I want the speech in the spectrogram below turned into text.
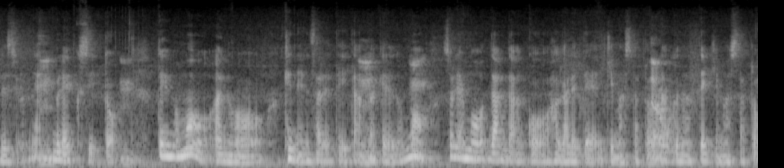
ですよね、ブレクシット、っていうのもあの懸念されていたんだけれども、それもだんだんこう剥がれていきましたとなくなっていきましたと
